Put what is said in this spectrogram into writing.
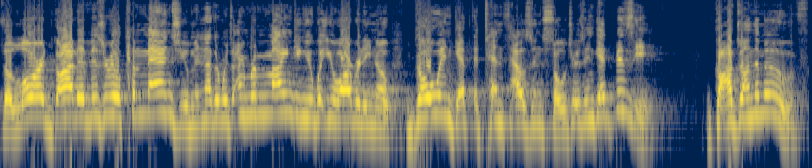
The Lord God of Israel commands you. In other words, I'm reminding you what you already know. Go and get the 10,000 soldiers and get busy. God's on the move.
